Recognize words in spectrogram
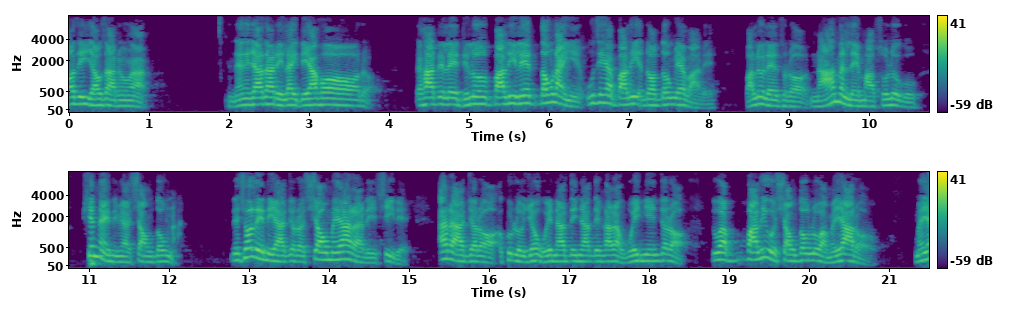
ဩဒီရောက်စားတော့ကနိုင်ငံသားတွေလိုက်တရားဟောတော့တခါတလေဒီလိုပါဠိလေးသုံးလိုက်ရင်ဦးဇင်းကပါဠိအတော်သုံးခဲ့ပါတယ်ဘာလို့လဲဆိုတော့နားမလည်မှဆိုလို့ကိုဖြစ်နိုင်တယ်များရှောင်သုံးတာတချို့လေနေရာကျတော့ရှောင်မရတာတွေရှိတယ်အဲ့ဒါကျတော့အခုလိုရုပ်ဝေနာတင်ညာသင်္ခါရဝိညာဉ်ကျတော့ तू ကပါဠိကိုရှောင်သုံးလို့ကမရတော့မရ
